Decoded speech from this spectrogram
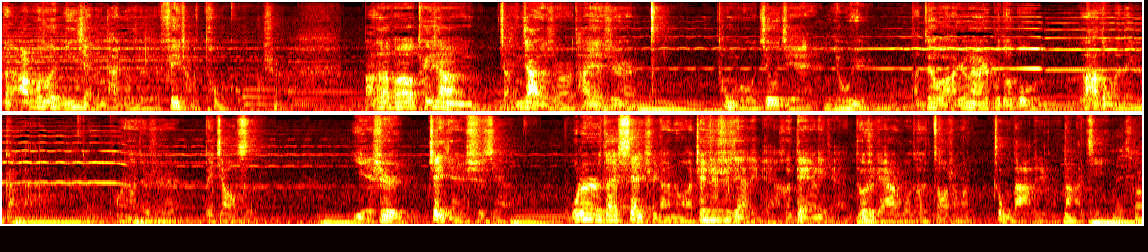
但阿尔伯特明显能看出就是非常痛苦。是，把他的朋友推上绞刑架的时候，他也是痛苦、纠结、犹豫。但最后仍然是不得不拉动了那个杠杆，朋友就是被绞死，也是这件事情。无论是在现实当中啊，真实事件里边和电影里边，都是给阿尔伯特造成了重大的这种打击。没错，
